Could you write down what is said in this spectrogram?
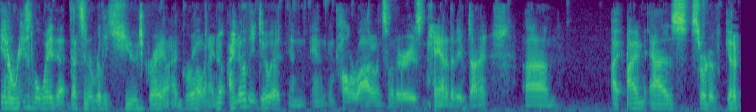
in a reasonable way that that's in a really huge gray, uh, grow and I know I know they do it in, in, in Colorado and some other areas in Canada they've done it um, I, I'm as sort of get a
